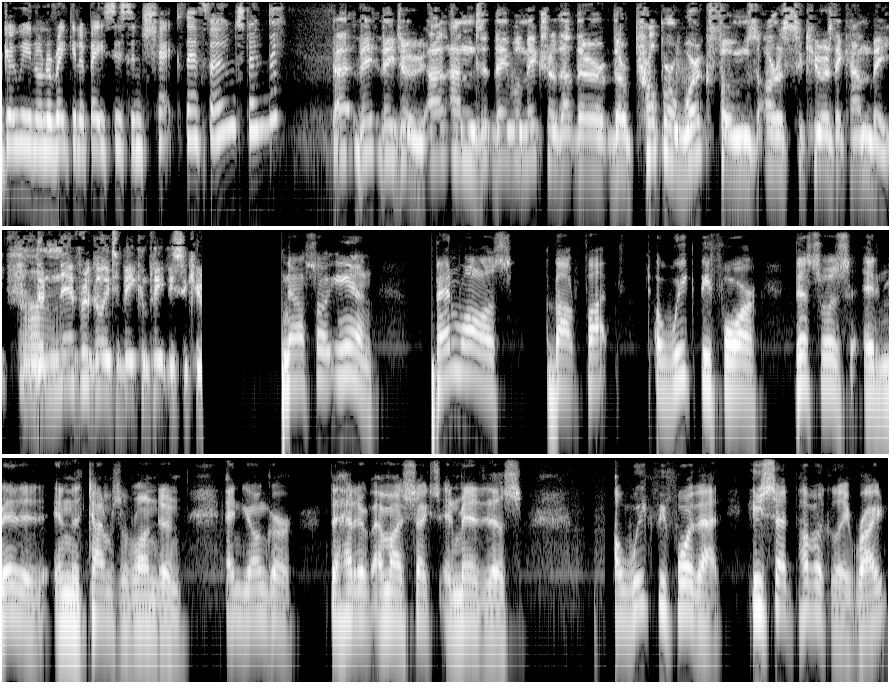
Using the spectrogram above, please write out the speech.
go in on a regular basis and check their phones, don't they? Uh, they, they do, uh, and they will make sure that their their proper work phones are as secure as they can be. Oh. They're never going to be completely secure. Now, so Ian, Ben Wallace, about five, a week before this was admitted in the Times of London, and Younger, the head of MI6, admitted this. A week before that, he said publicly, right,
